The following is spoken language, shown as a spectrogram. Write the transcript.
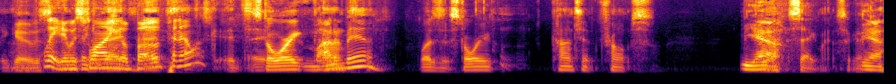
It goes. Wait, it was flying That's- above that's- Pinellas? It's story. might have been. What is it? Story content trumps Yeah. segments. Okay. Yeah,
